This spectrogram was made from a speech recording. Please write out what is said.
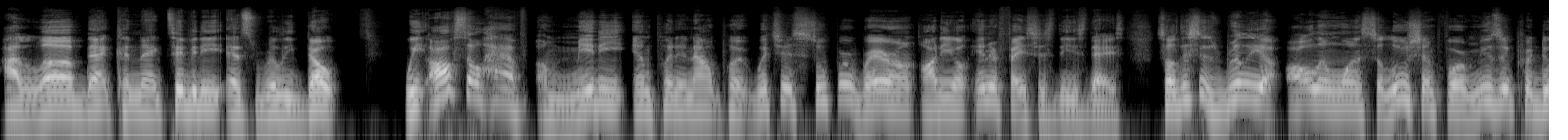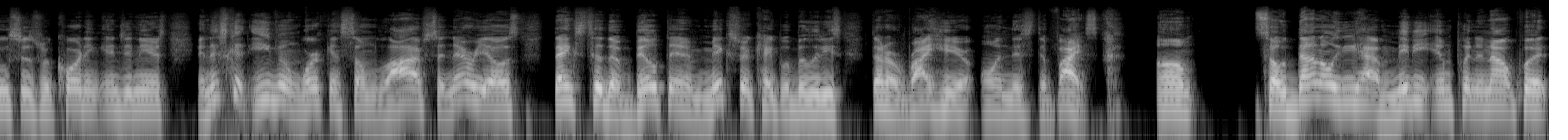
I love that connectivity. It's really dope. We also have a MIDI input and output, which is super rare on audio interfaces these days. So this is really an all-in-one solution for music producers, recording engineers, and this could even work in some live scenarios thanks to the built-in mixer capabilities that are right here on this device. Um, so not only do you have MIDI input and output,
